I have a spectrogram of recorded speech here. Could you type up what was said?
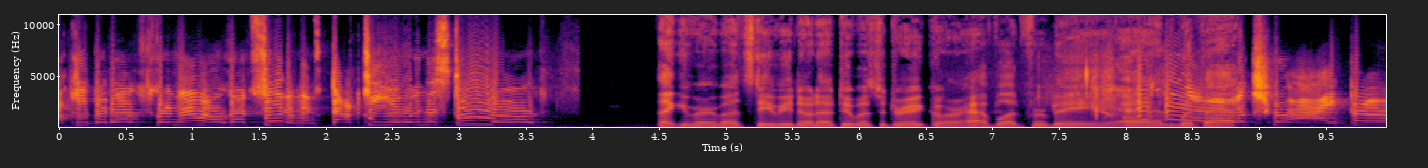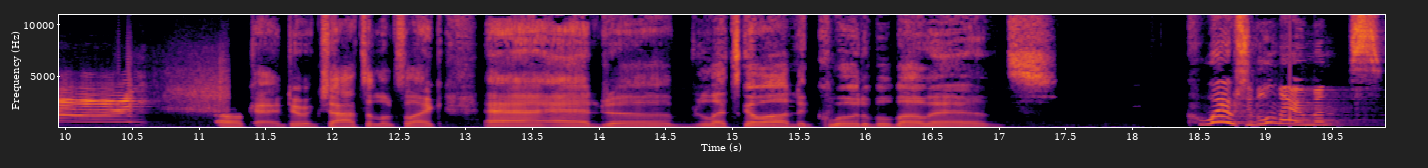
Aki. But uh, for now, that's it, and it's back to you in the studio. Thank you very much, Stevie. Don't have too much to drink or have one for me. And with I'll that, try. Bye. okay, doing shots, it looks like. Uh, and uh, let's go on to quotable moments. Quotable moments.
